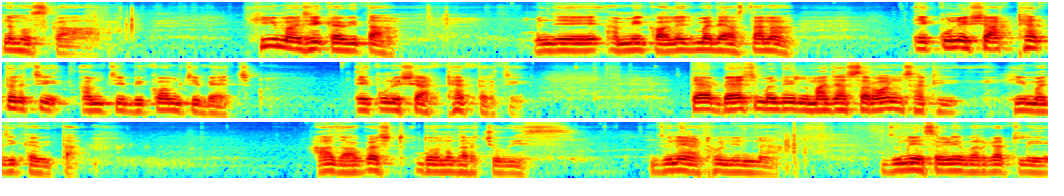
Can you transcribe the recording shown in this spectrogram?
नमस्कार. ही माझी कविता म्हणजे आम्ही कॉलेजमध्ये असताना एकोणीसशे अठ्ठ्याहत्तरची आमची बी कॉमची बॅच एकोणीसशे अठ्ठ्याहत्तरची. त्या बॅचमधील माझ्या सर्वांसाठी ही माझी कविता. आज ऑगस्ट दोन हजार चोवीस. जुन्या आठवणींना जुने सगळे वर्गातले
